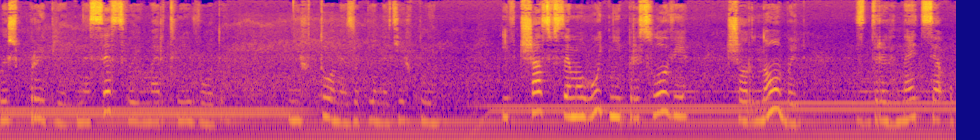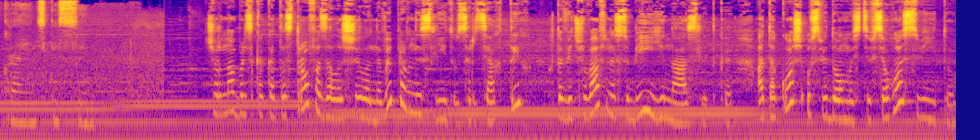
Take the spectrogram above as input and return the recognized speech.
Лиш прип'ять несе свої мертві води, ніхто не зупинить їх плин. І в час всемогутній при слові Чорнобиль здригнеться український син. Чорнобильська катастрофа залишила невиправний слід у серцях тих, хто відчував на собі її наслідки, а також у свідомості всього світу.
